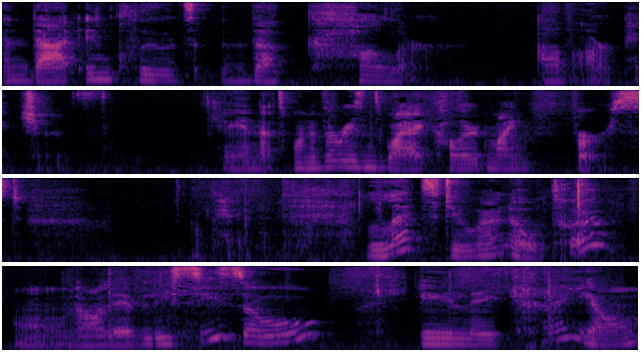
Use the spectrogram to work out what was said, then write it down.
And that includes the color of our pictures. Okay, and that's one of the reasons why I colored mine first. Okay, let's do un autre. On enlève les ciseaux et les crayons.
